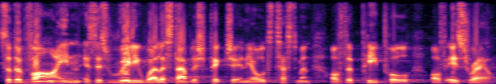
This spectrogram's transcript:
So, the vine is this really well established picture in the Old Testament of the people of Israel.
